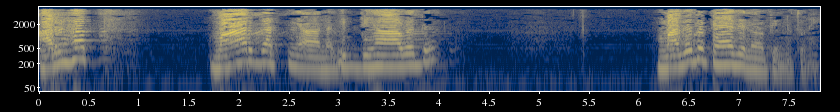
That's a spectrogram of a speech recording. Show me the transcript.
අරහත් මාර්ගඥාන විද්‍යාවද මගද පෑදෙනවා පින්නතුනේ.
